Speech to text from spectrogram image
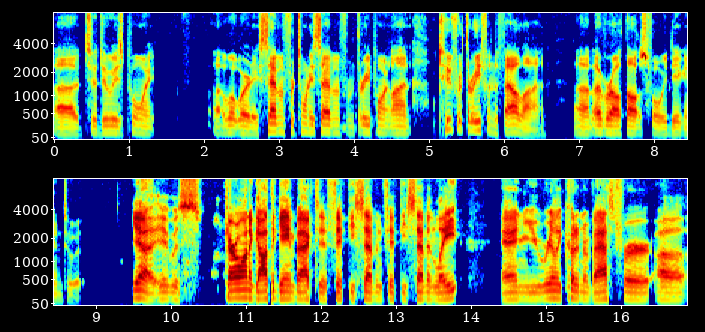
Uh, to Dewey's point, uh, what were they? Seven for twenty-seven from three-point line, two for three from the foul line. Um, overall thoughts before we dig into it. Yeah, it was Carolina got the game back to 57-57 late, and you really couldn't have asked for uh,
